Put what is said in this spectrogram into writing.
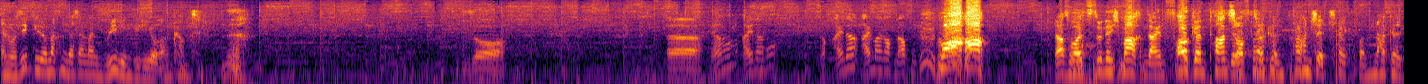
Ein Musikvideo machen, das an mein Breathing-Video rankommt. So. Äh, ja, einer noch? Noch einer? Einmal noch laufen. Boah! Das wolltest du nicht machen, dein Falcon Punch Der of. Falcon Punch Attack von Knuckles.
